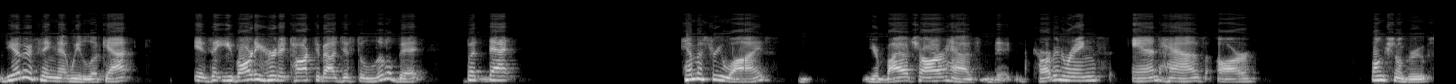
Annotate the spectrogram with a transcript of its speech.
The other thing that we look at is that you've already heard it talked about just a little bit, but that chemistry-wise, your biochar has the carbon rings and has our functional groups,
